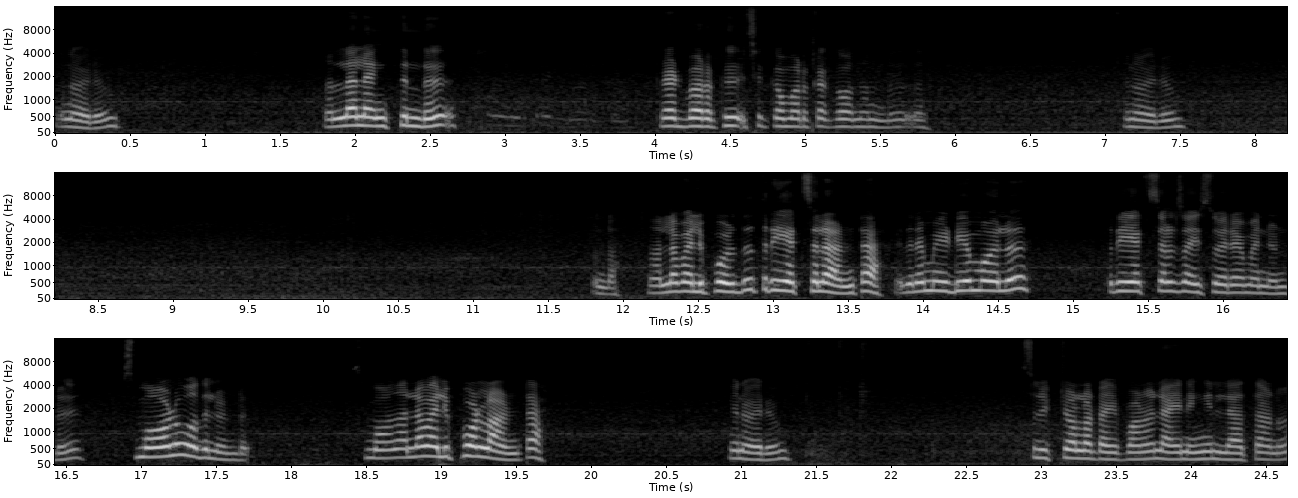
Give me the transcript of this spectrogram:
അങ്ങനെ വരും. നല്ല ലെങ്ത് ഉണ്ട്. ത്രെഡ് വർക്ക് ചിക്കൻ വർക്കൊക്കെ വന്നിട്ടുണ്ട്. അങ്ങനെ വരും. ഉണ്ടോ? നല്ല വലിപ്പം. ഇത് ത്രീ എക്സൽ ആണ് കേട്ടോ ഇതിന് മീഡിയം മുതൽ ത്രീ എക്സൽ സൈസ് വരെ മഞ്ഞുണ്ട് സ്മോൾ മുതലുണ്ട്. സ്മോൾ നല്ല വലിപ്പമുള്ളതാണ് കേട്ടോ ഇങ്ങനെ വരും. സ്ലിറ്റുള്ള ടൈപ്പാണ് ലൈനിങ് ഇല്ലാത്തതാണ്.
